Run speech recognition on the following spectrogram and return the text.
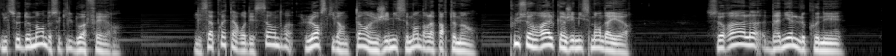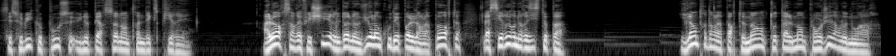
il se demande ce qu'il doit faire. Il s'apprête à redescendre lorsqu'il entend un gémissement dans l'appartement. Plus un râle qu'un gémissement d'ailleurs. Ce râle, Daniel le connaît. C'est celui que pousse une personne en train d'expirer. Alors, sans réfléchir, il donne un violent coup d'épaule dans la porte. La serrure ne résiste pas. Il entre dans l'appartement totalement plongé dans le noir.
